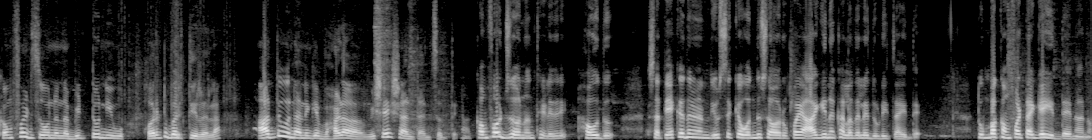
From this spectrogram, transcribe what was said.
ಕಂಫರ್ಟ್ ಝೋನನ್ನು ಬಿಟ್ಟು ನೀವು ಹೊರಟು ಬರ್ತೀರಲ್ಲ, ಅದು ನನಗೆ ಬಹಳ ವಿಶೇಷ ಅಂತ ಅನ್ಸುತ್ತೆ. ಕಂಫರ್ಟ್ ಝೋನ್ ಅಂತ ಹೇಳಿದ್ರಿ. ಹೌದು. ಸತ್ಯ ಯಾಕಂದರೆ ನಾನು ದಿವಸಕ್ಕೆ ಒಂದು ಸಾವಿರ ರೂಪಾಯಿ ಆಗಿನ ಕಾಲದಲ್ಲೇ ದುಡಿತಾ ಇದ್ದೆ. ತುಂಬ ಕಂಫರ್ಟಾಗೇ ಇದ್ದೆ ನಾನು.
